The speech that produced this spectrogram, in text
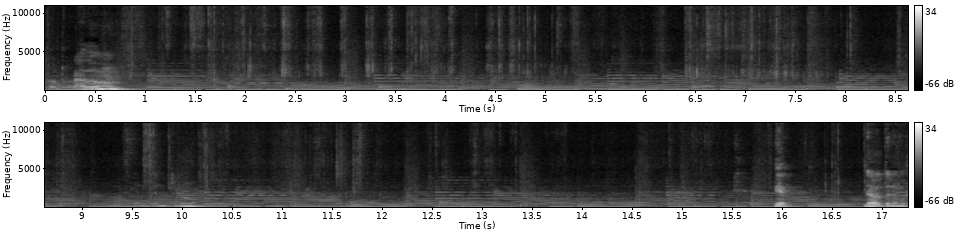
por otro lado. Bien, ya lo tenemos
